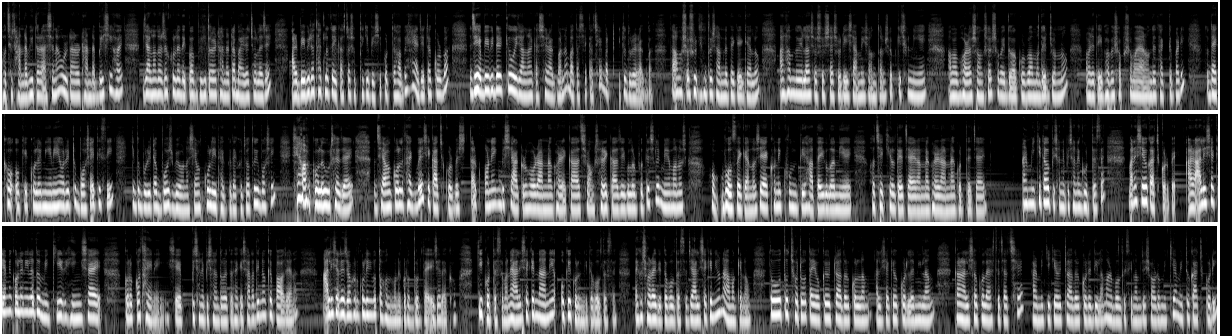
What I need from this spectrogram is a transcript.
হচ্ছে ঠান্ডা ভিতরে আসে না, উল্টা আরও ঠান্ডা বেশি হয়। জানলা দরজা খুলে দেখবা ভিতরে ঠান্ডাটা বাইরে চলে যায়। আর বেবিরা থাকলে তো এই কাজটা সব থেকে বেশি করতে হবে। হ্যাঁ যেটা করবা, যে বেবিদেরকে ওই জানলার কাছে রাখবা না, বাতাসের কাছে বাট একটু দূরে রাখবা। তো আমার শ্বশুর কিন্তু সামনে থেকে গেল। আলহামদুলিল্লাহ শ্বশুর শাশুড়ি, স্বামী, সন্তান সব কিছু নিয়ে আমার ভরা সংসার সবাই দোয়া করব আমাদের জন্য। আমরা যাতে এইভাবে সবসময় আনন্দে থাকতে পারি। তো দেখো, ওকে কোলে নিয়ে নিয়ে ওর একটু বসাইতেছি, কিন্তু বুড়িটা বসবেও না, সে আমার কোলেই থাকবে। দেখো, যতই বসাই, সে আমার কোলে উঠে যায়। সে আমার কোলে থাকবে, সে কাজ করবে। তার অনেক বেশি আগ্রহ রান্নাঘরের কাজ সংসারের কাজ, এগুলোর প্রতি আসলে মেয়ে মানুষ বলছে কেন? সে এখনই খুন্তি, হাতা এগুলো নিয়ে হচ্ছে খেলতে চায়, রান্নাঘরে রান্না করতে চায়। আর মিকিটাও পিছনে পিছনে ঘুরতেছে। মানে সেও কাজ করবে। আর আলিশাকে আমি কোলে নিলে তো মিকির হিংসায় কোনো কথাই নেই। সে পিছনে পিছনে দৌড়াতে থাকে। সারাদিন ওকে পাওয়া যায় না। আলিশারে যখন কোলে নিব তখন মনে করো দৌড় দেয়। এই যে দেখো, কি করতেছে? মানে আলিশাকে না নিয়ে ওকে কোলে নিতে বলতেছে। দেখো, সরাই দিতে বলতেছে যে, আলিশাকে নিও না, আমাকে নাও। তো ও তো ছোটো, তাই ওকেও একটু আদর করলাম। আলিশাকেও কোলে নিলাম। কারণ আলিশাও কোলে আসতে চাচ্ছে। আর মিকিকেও একটু আদর করে দিলাম। আর বলতেছিলাম যে, সরো মিকি, আমি একটু কাজ করি।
